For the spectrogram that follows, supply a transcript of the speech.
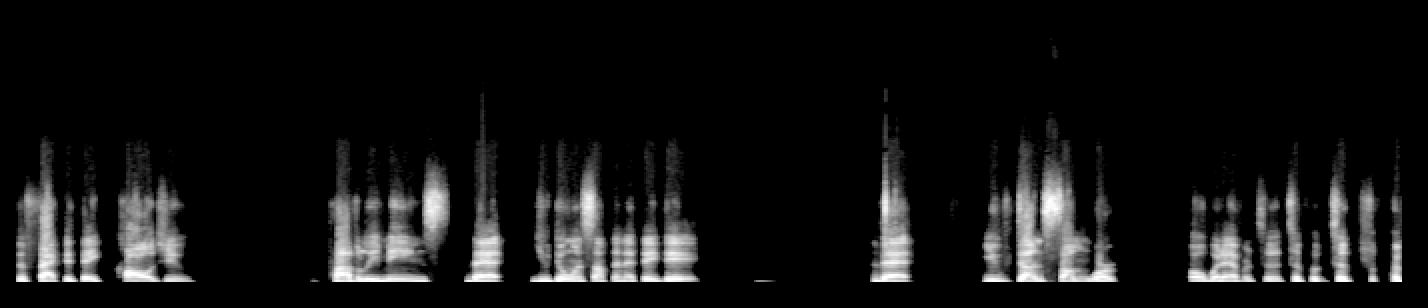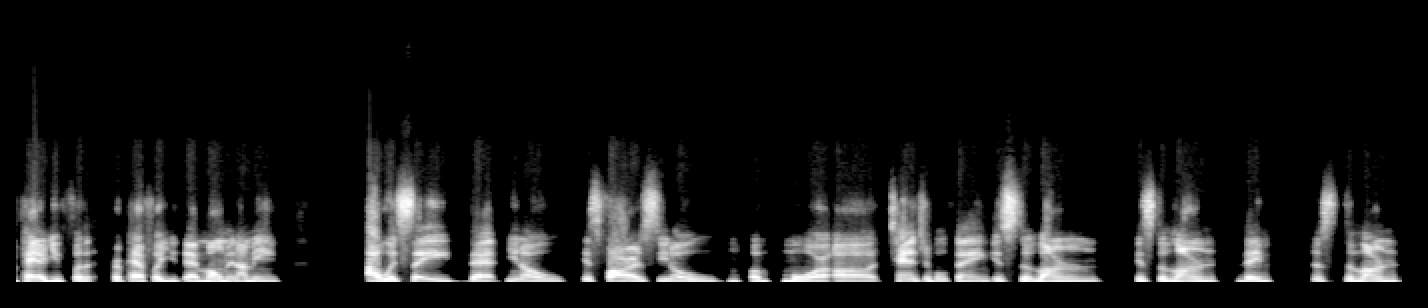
the fact that they called you probably means that you doing something that they dig, that you've done some work or whatever to to to prepare you for prepare for you that moment. I mean, I would say that you know, as far as you know, a more uh, tangible thing is to learn is to learn they is to learn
